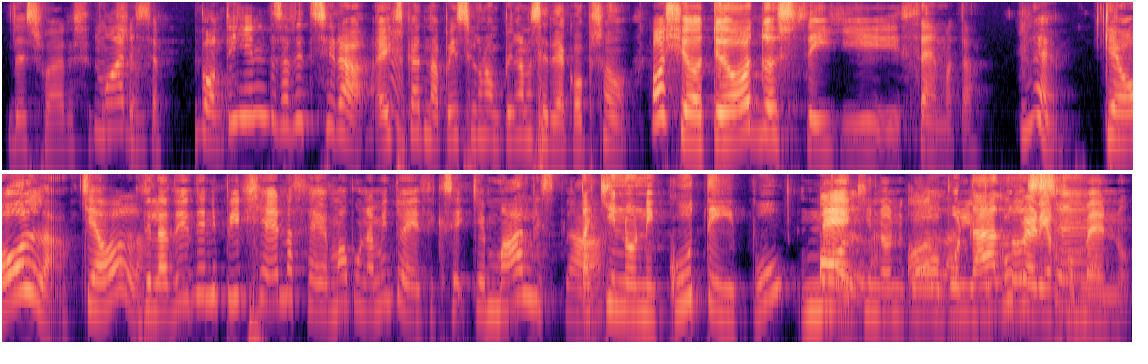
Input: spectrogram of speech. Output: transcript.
Δεν σου άρεσε. το Μου ξέρω. άρεσε. Λοιπόν, τι γίνεται σε αυτή τη σειρά; Έχεις κάτι να πεις, συγγνώμη, πήγα να σε διακόψω. Όχι, ότι όντως θίγει θέματα. Ναι. Και όλα. Και όλα. Δηλαδή δεν υπήρχε ένα θέμα που να μην το έθιξε και μάλιστα. Τα κοινωνικού τύπου. Ναι, όλα, κοινωνικό, όλα. Τα πολιτικού έδωσε- περιεχομένου.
